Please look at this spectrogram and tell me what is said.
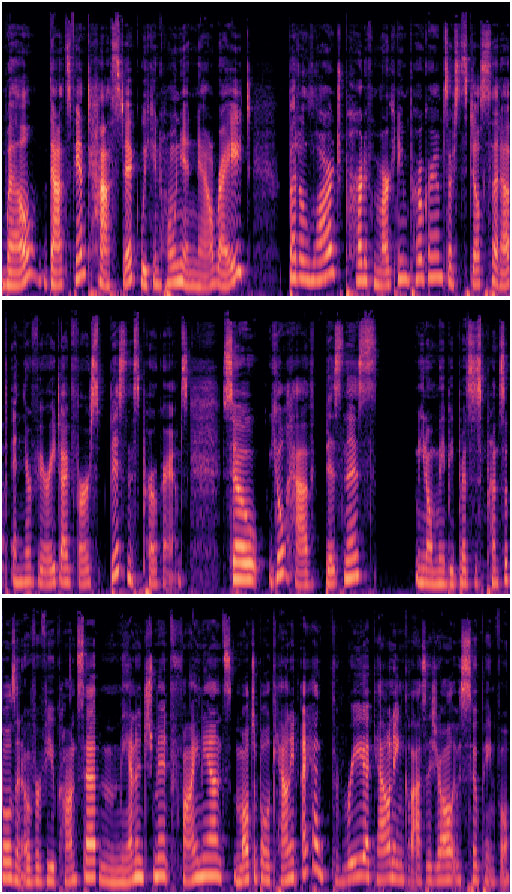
Well, that's fantastic. We can hone in now, right? But a large part of marketing programs are still set up and they're very diverse business programs. So you'll have business you know, maybe business principles and overview concept, management, finance, multiple accounting. I had three accounting classes, y'all. It was so painful.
